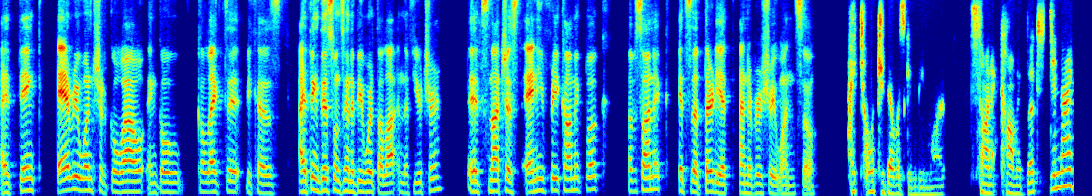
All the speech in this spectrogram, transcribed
I think everyone should go out and go collect it because I think this one's going to be worth a lot in the future. It's not just any free comic book of Sonic, it's the 30th anniversary one. So I told you there was going to be more Sonic comic books, didn't I?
